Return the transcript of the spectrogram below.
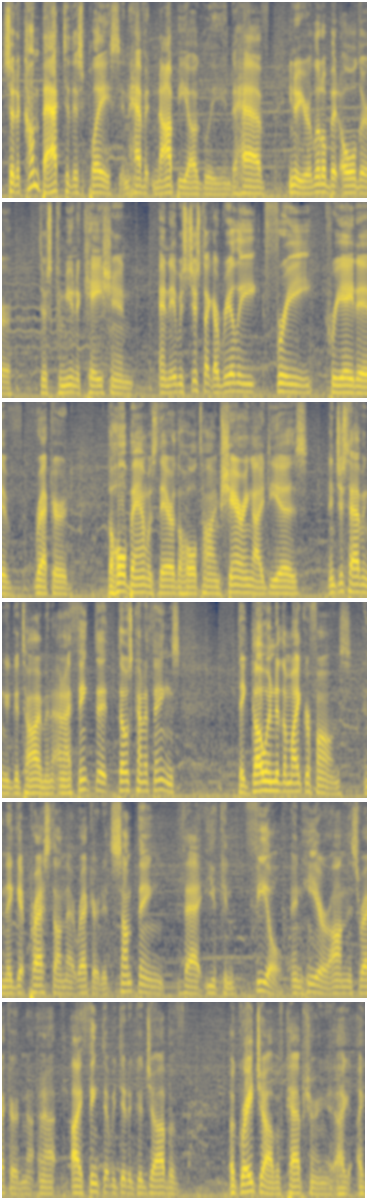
So to come back to this place and have it not be ugly and to have, you know, you're a little bit older, there's communication, and it was just like a really free, creative record. The whole band was there the whole time, sharing ideas and just having a good time. And, and I think that those kind of things, they go into the microphones and they get pressed on that record. It's something that you can feel and hear on this record. And, I, and I, I think that we did a good job of, a great job of capturing it. I, I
